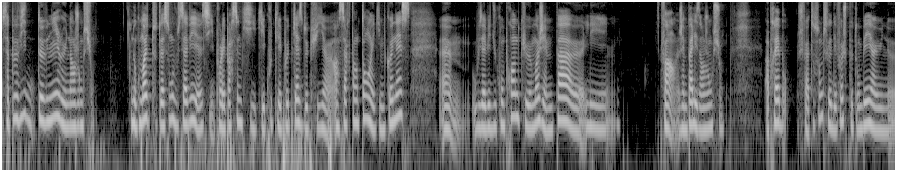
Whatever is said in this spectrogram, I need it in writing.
ça peut vite devenir une injonction. Donc moi, de toute façon, vous savez, si pour les personnes qui, écoutent les podcasts depuis un certain temps et qui me connaissent, euh, vous avez dû comprendre que moi, j'aime pas euh, les. Enfin, j'aime pas les injonctions. Après, bon, je fais attention parce que des fois, je peux tomber à une...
